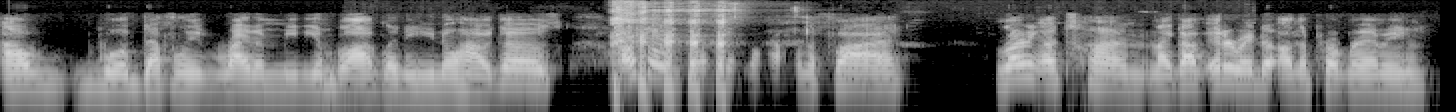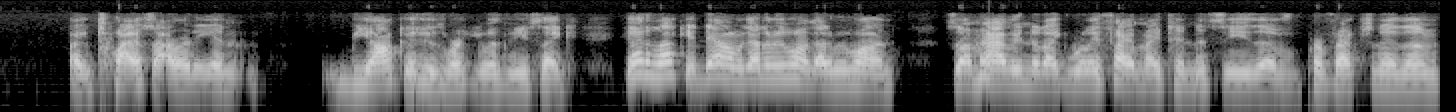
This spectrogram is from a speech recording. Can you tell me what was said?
I will definitely write a medium blog letting you know how it goes. Also, on the fly, learning a ton. Like I've iterated on the programming like twice already, and Bianca, who's working with me, is like, "You gotta lock it down. We gotta move on. Gotta move on." So I'm having to like really fight my tendencies of perfectionism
